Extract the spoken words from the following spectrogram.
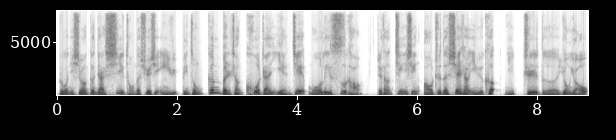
如果你希望更加系统的学习英语，并从根本上扩展眼界、磨砺思考，这堂精心熬制的线上英语课，你值得拥有。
